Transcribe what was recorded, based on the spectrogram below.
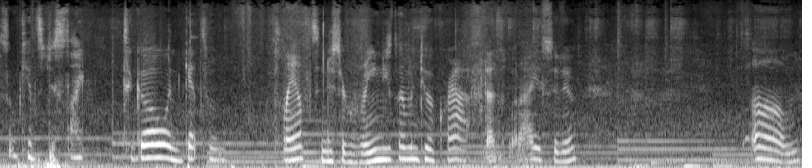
Some kids just like to go and get some plants and just arrange them into a craft. That's what I used to do. Um,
